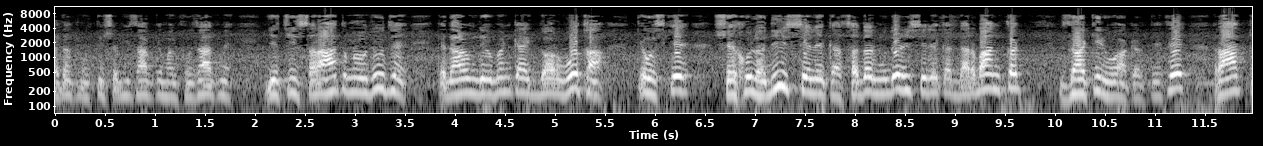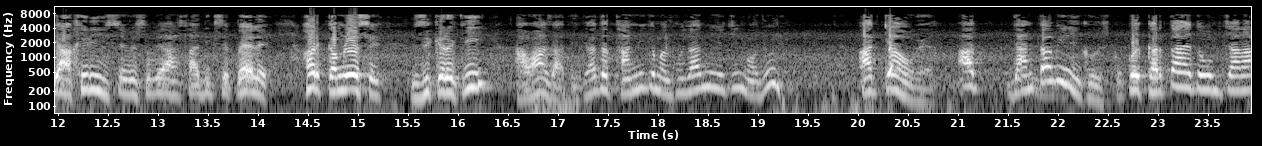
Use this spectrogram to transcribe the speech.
حضرت مفتی شبی صاحب کے ملفوظات میں یہ چیز سراہت موجود ہے کہ دارم دیوبند کا ایک دور وہ تھا کہ اس کے شیخ الحدیث سے لے کر صدر مدرس سے لے کر دربان تک ذاکر ہوا کرتے تھے۔ رات کے آخری حصے میں صبح صادق سے پہلے ہر کمرے سے ذکر کی آواز آتی تھی۔ حضرت تھانوی کے ملفوظات میں یہ چیز موجود ہے۔ آج کیا ہو گیا؟ آج جانتا بھی نہیں کوئی اس کو۔ کوئی کرتا ہے تو وہ بیچارہ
